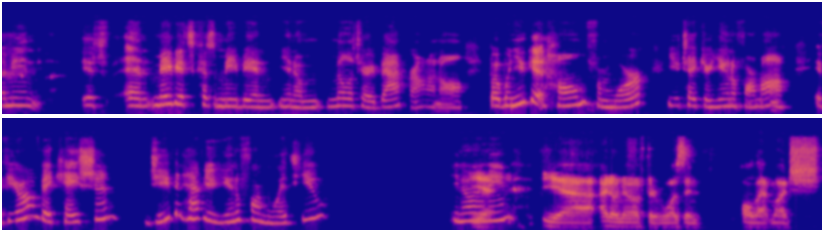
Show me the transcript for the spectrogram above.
I mean, if and maybe it's because of me being, you know, military background and all. But when you get home from work, you take your uniform off. If you're on vacation, do you even have your uniform with you? You know what Yeah. I mean? yeah, I don't know if there wasn't all that much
